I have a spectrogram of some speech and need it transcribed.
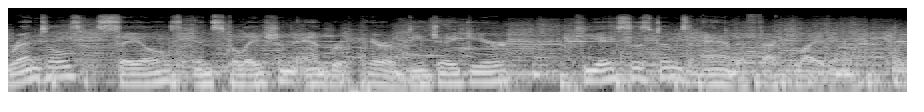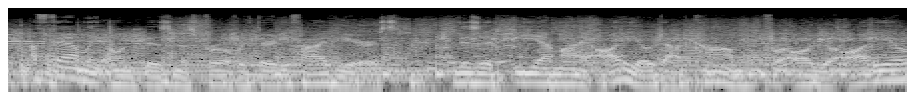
Rentals, sales, installation, and repair of DJ gear, PA systems, and effect lighting. A family owned business for over 35 years. Visit EMIaudio.com for all your audio,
